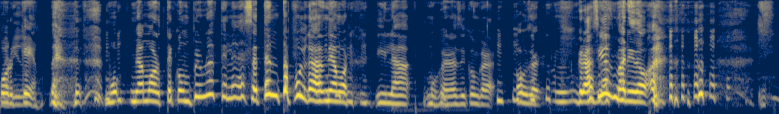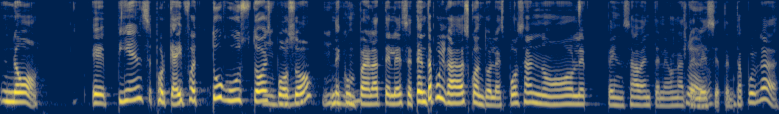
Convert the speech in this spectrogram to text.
¿Por qué? mi amor, te compré una tele de 70 pulgadas, mi amor. Y la mujer así con cara, o sea, gracias, marido. no, eh, piense, porque ahí fue tu gusto, esposo, de comprar la tele de 70 pulgadas cuando la esposa no le pensaba en tener una tele de 70 pulgadas.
